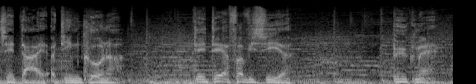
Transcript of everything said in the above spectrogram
til dig og dine kunder. Det er derfor, vi siger, Bygma.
